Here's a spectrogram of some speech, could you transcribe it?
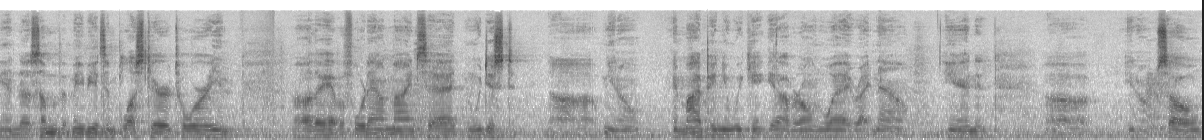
And uh, some of it, maybe it's in plus territory and uh, they have a four down mindset. And we just, uh, you know, in my opinion, we can't get out of our own way right now. And, it, uh, you know, so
